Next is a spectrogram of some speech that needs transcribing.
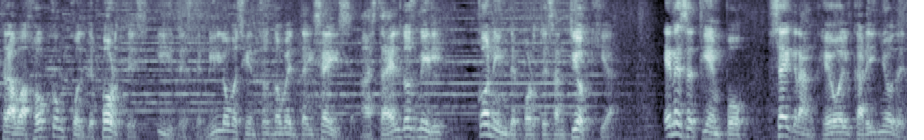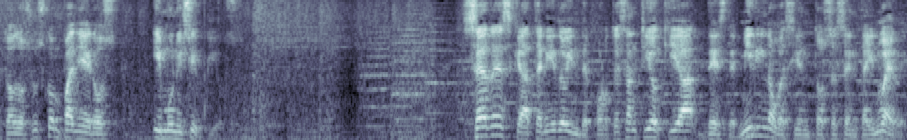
trabajó con Coldeportes y desde 1996 hasta el 2000 con Indeportes Antioquia. En ese tiempo se granjeó el cariño de todos sus compañeros y municipios. Sedes que ha tenido Indeportes Antioquia desde 1969.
